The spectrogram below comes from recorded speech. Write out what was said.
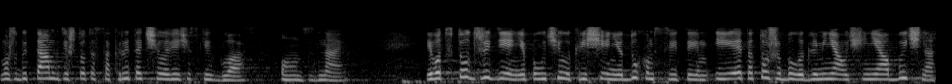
Может быть, там, где что-то сокрыто от человеческих глаз. Он знает. И вот в тот же день я получила крещение Духом Святым, и это тоже было для меня очень необычно,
